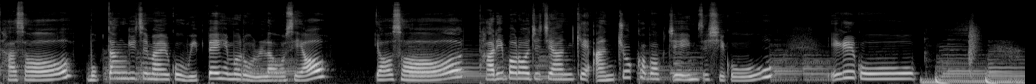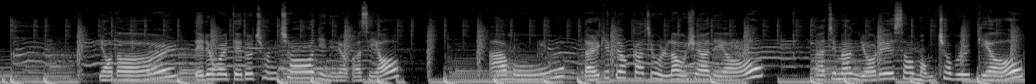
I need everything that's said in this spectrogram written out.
다섯, 목 당기지 말고 윗배 힘으로 올라오세요. 여섯, 다리 벌어지지 않게 안쪽 허벅지에 힘 쓰시고, 일곱, 여덟, 내려갈 때도 천천히 내려가세요. 아홉, 날개뼈까지 올라오셔야 돼요. 마지막 열에서 멈춰 볼게요.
